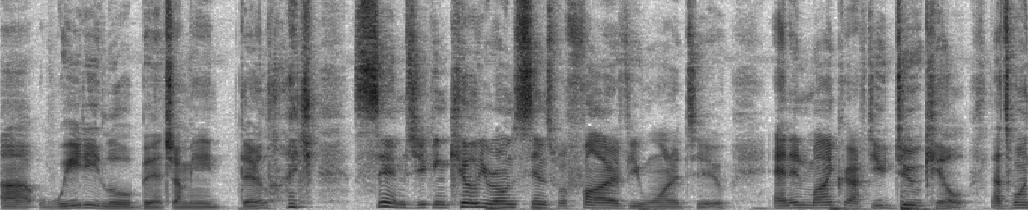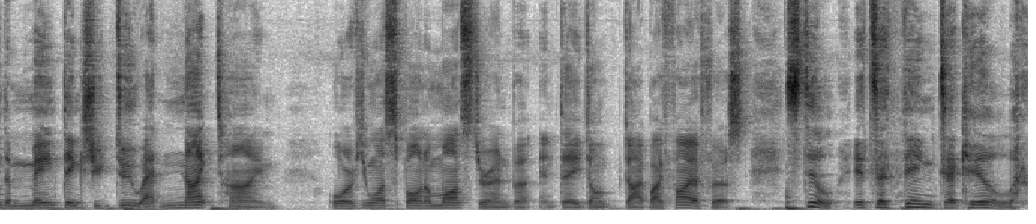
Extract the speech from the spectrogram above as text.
uh, weedy little bitch. I mean, they're like Sims. You can kill your own Sims with fire if you wanted to. And in Minecraft, you do kill. That's one of the main things you do at nighttime. Or if you want to spawn a monster in, but and they don't die by fire first. Still, it's a thing to kill.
